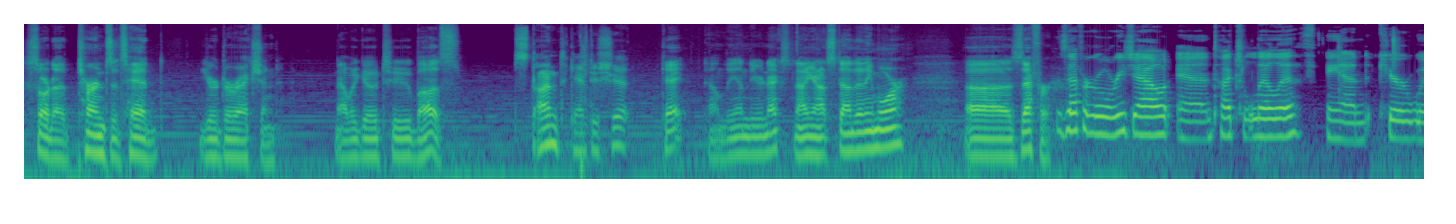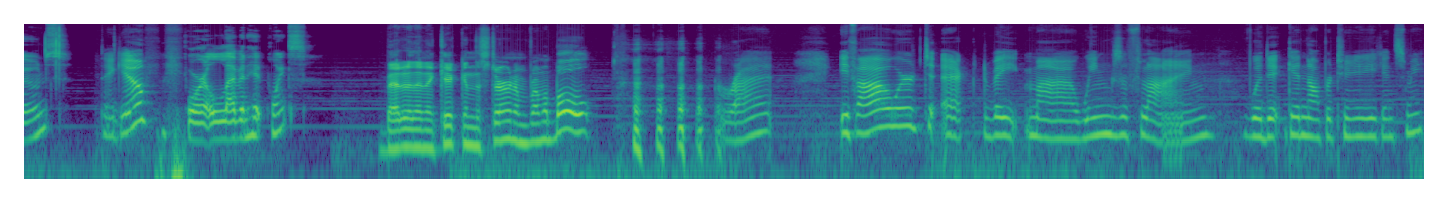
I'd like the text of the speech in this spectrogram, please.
sort of turns its head your direction now we go to buzz Stunned. Can't do shit. okay down the end of your next now you're not stunned anymore uh zephyr Zephyr will reach out and touch Lilith and cure wounds Thank you. for 11 hit points. Better than a kick in the sternum from a bolt. Right. If I were to activate my wings of flying, would it get an opportunity against me?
